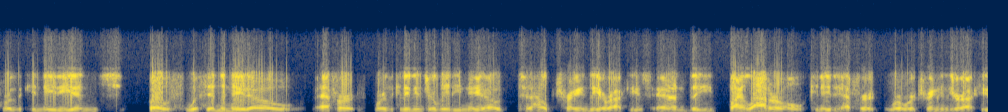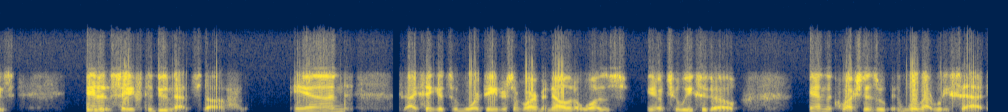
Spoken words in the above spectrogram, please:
for the Canadians, both within the NATO effort where the Canadians are leading NATO to help train the Iraqis and the bilateral Canadian effort where we're training the Iraqis. Is it safe to do that stuff? And I think it's a more dangerous environment now than it was, you know, two weeks ago. And the question is, will that reset?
